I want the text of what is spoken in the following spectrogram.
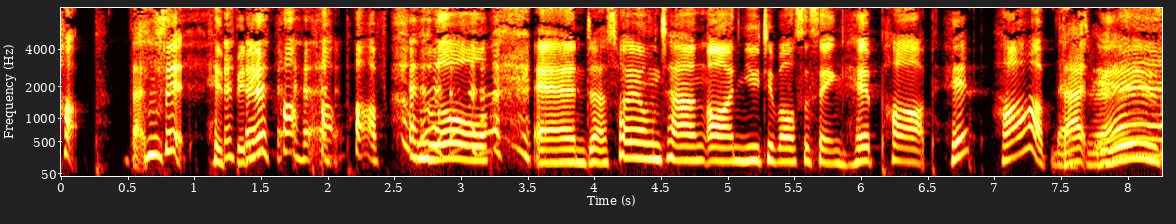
hop." That's it. Hippity hop hop hop. Lol. And uh, Soyoung on YouTube also saying hip hop, hip hop. That's That is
